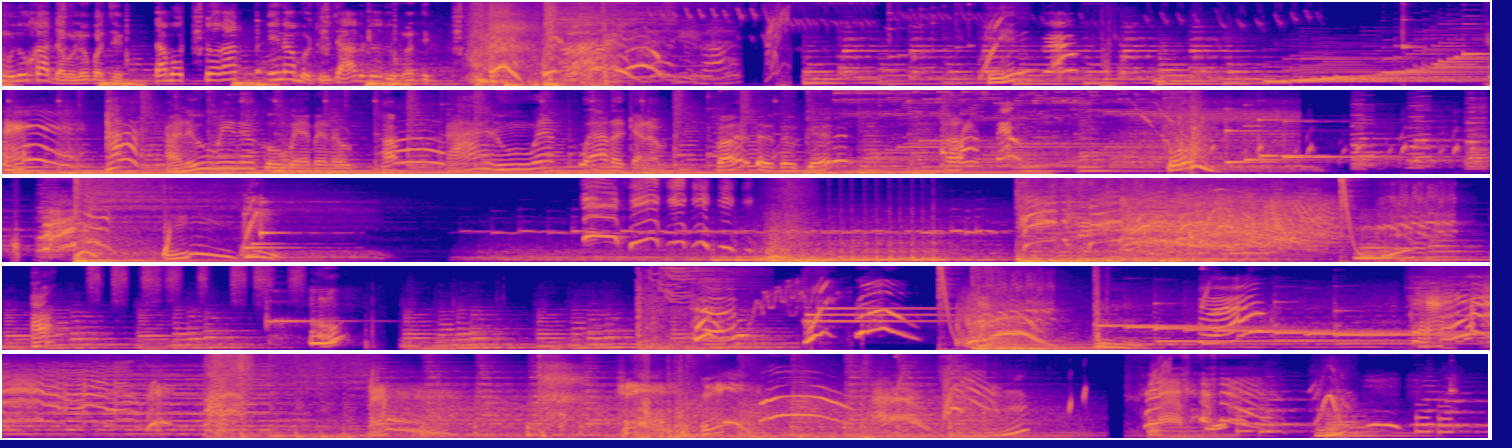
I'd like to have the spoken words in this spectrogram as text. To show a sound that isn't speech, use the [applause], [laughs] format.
menurut kada menurut pajak. Tak mau Ha, ini mau cuca apa dulu ngerti. Aduh, ini aku memang ah, aduh, aku ada kan, baru tuh kan, ah, Hehehehe Huh? Ah. Hmm? Oh? Huh? Hmm?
